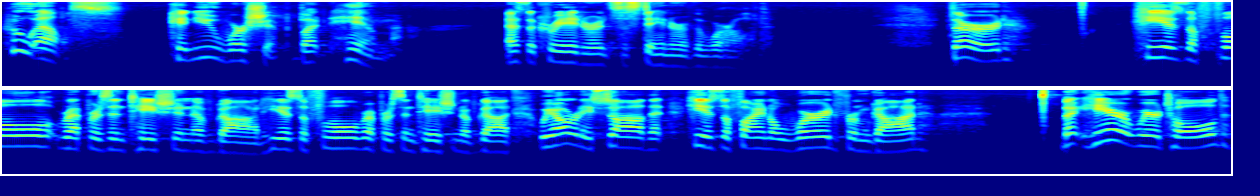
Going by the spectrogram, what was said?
who else can you worship but him as the creator and sustainer of the world? Third, he is the full representation of God. He is the full representation of God. We already saw that he is the final word from God. But here we're told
